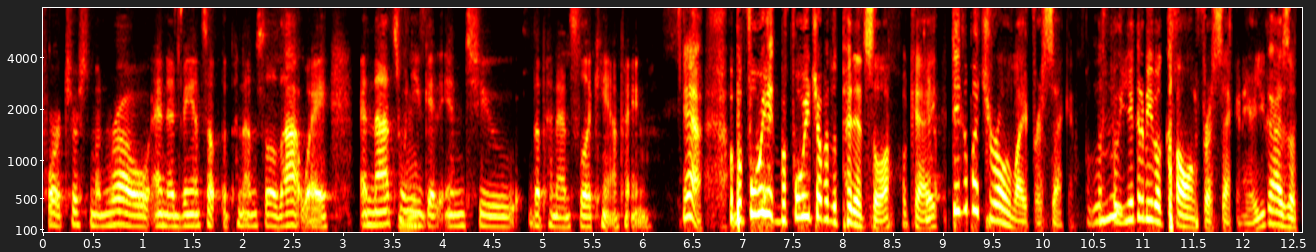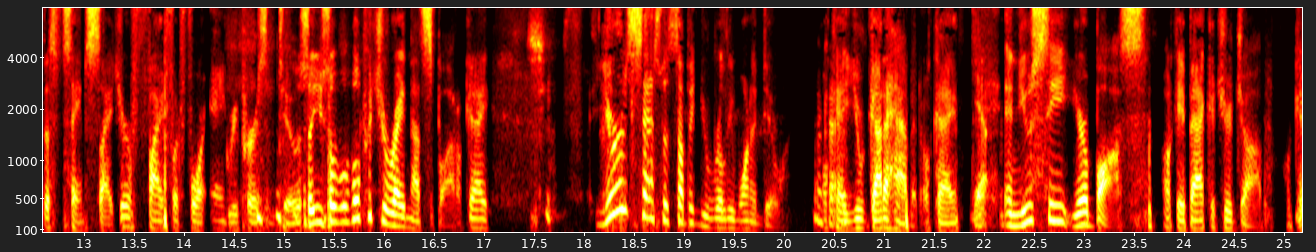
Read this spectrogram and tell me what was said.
Fortress Monroe and advance up the peninsula that way, and that's when Mhm. you get into the peninsula campaign. Yeah. Before we before we jump on the peninsula, okay, think about your own life for a 2nd Let's Mhm. You're going to be McClellan for a second here. You guys are the same site. You're a five foot four angry person too. so you so we'll, put you right in that spot. Okay. Jeez. You're obsessed with something you really want to do. Okay. Okay, you got to have it. Okay. Yeah. And you see your boss. Okay, back at your job. Okay,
